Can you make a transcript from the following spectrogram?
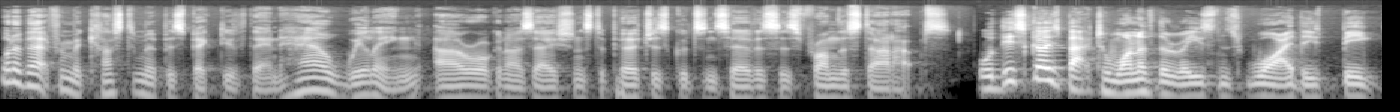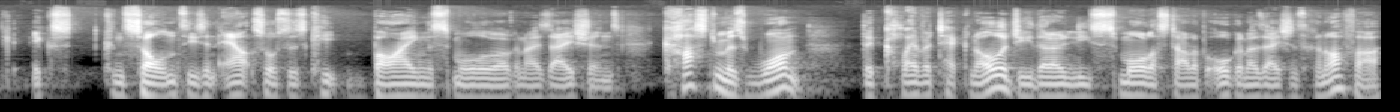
What about from a customer perspective then? How willing are organisations to purchase goods and services from the startups? Well, this goes back to one of the reasons why these big ex- consultancies and outsourcers keep buying the smaller organisations. Customers want the clever technology that only smaller startup organisations can offer,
